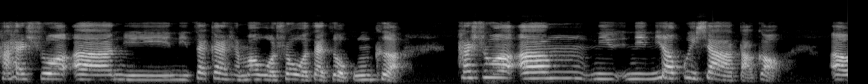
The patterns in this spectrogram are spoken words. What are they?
他还说啊，你你在干什么？我说我在做功课。他说，嗯，你你你要跪下祷告。呃，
